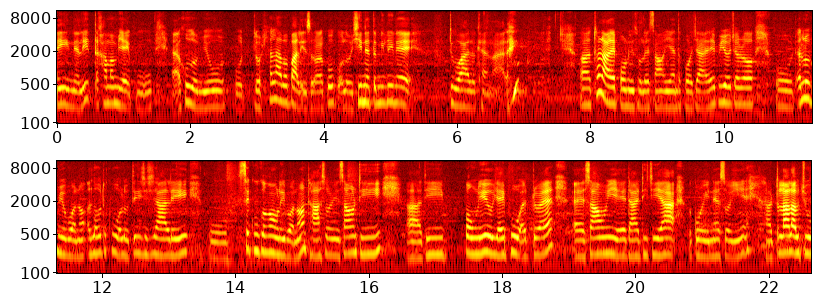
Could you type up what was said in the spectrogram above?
လေးနဲ့လေတခါမှမရိုက်ဘူး။အဲအခုလိုမျိုးဟိုလိုလှလှပပလေးဆိုတော့ကိုယ့်ကိုယ်လိုရင်းနဲ့သမီးလေးနဲ့တူရလို့ခံစားရတယ်။အာထွက်လာတဲ့ပုံတွေဆိုလဲစောင်းအရန်သဘောကျတယ်ပြီးတော့ကျတော့ဟိုအဲ့လိုမျိုးပေါ့နော်အလုပ်တစ်ခုအဲ့လိုတည်တည်ချာချာလေးဟိုစိတ်ကူးကောင်းကောင်းလေးပေါ့နော်ဒါဆိုရင်စောင်းဒီအာဒီ ပုံလေးကိုရိုက်ဖို့အတွက်အဲစောင်းရဲ့ဒါ DJ ကအကိုရင်းနဲ့ဆိုရင်တစ်လားလောက်ကြို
